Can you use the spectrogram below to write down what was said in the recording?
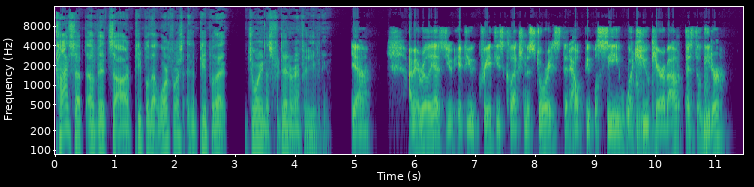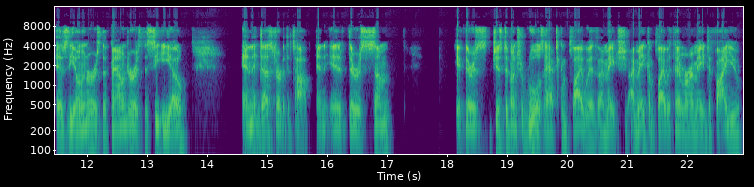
concept of it's our people that work for us and the people that join us for dinner every evening. Yeah. I mean, it really is. You if you create these collection of stories that help people see what you care about as the leader, as the owner, as the founder, as the CEO, and it does start at the top. And if there's some, if there's just a bunch of rules I have to comply with, I may I may comply with them or I may defy you,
